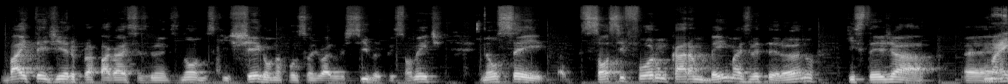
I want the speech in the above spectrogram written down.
vai ter dinheiro para pagar esses grandes nomes que chegam na posição de wide receiver, principalmente. Não sei, só se for um cara bem mais veterano que esteja é.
